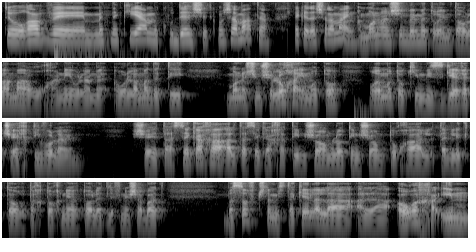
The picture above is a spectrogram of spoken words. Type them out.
טהורה ובאמת נקייה, מקודשת, כמו שאמרת, לקדש על המים. המון אנשים באמת רואים את העולם הרוחני, העולם, העולם הדתי, המון אנשים שלא חיים אותו, רואים אותו כמסגרת שהכתיבו להם. שתעשה ככה, אל תעשה ככה, תנשום, לא תנשום, תאכל, תדליק תור, תחתוך נייר טואלט לפני שבת. בסוף כשאתה מסתכל על, ה, על האורח חיים,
